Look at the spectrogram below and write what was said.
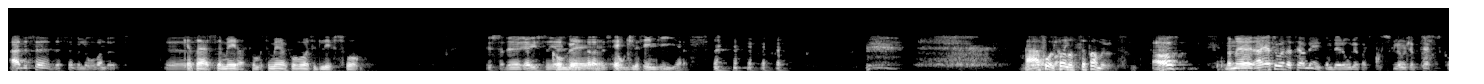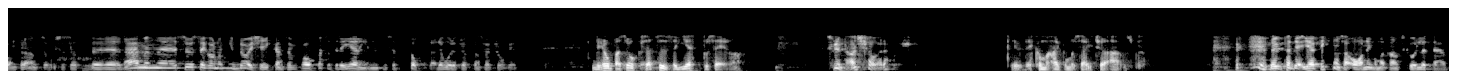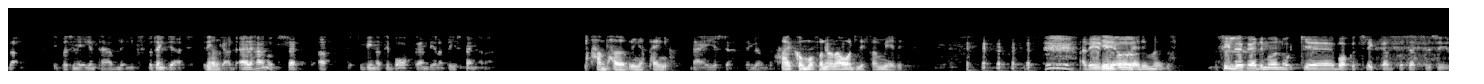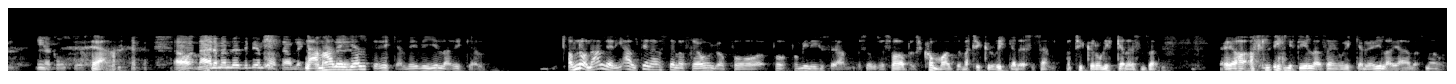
ja, det, ser, det ser väl lovande ut. Jag kan säga Semira Semira kommer vara sitt livsform. Just det, det, just det. Jag att det stod äckligt. Team JF. Ja, folk har något att se fram emot. Ja, men eh, jag tror den där tävlingen kommer bli rolig faktiskt. Skulle de köra presskonferens också. Så att, eh, nej men eh, Susek har någonting bra i kikan. Så vi får hoppas att regeringen inte sätter stopp där. Det vore fruktansvärt tråkigt. Vi hoppas också att Susek gästposerar. Skulle inte han köra först? Jo, det kommer, han kommer säkert köra allt. Att jag fick någon här aning om att han skulle tävla på sin egen tävling. Då tänkte jag, Rickard, är det här något sätt att vinna tillbaka en del av prispengarna? Han behöver inga pengar. Nej, just det. Jag glömde. Han kommer från en adlig familj. ja, det är. Silversked i Och, mun. silversked i mun och eh, bakåtslickad processfrisyr. Inga konstigheter. Ja. ja, nej men det, det blir en bra tävling. Nej, men han är en Eh, hjälte, Rickard. Vi, vi gillar Rickard. Av någon anledning, alltid när jag ställer frågor på, på, på min Instagram som jag svarar på så kommer alltså vad tycker du Rickard SSN? Vad tycker du Rickard SSN? Jag har absolut inget illa att säga om Rickard. Jag gillar jävla smöret.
